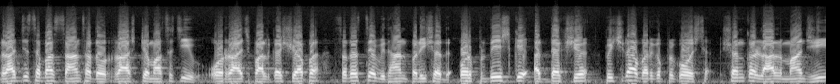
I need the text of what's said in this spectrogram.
राज्यसभा सांसद और राष्ट्रीय महासचिव और राज्यपाल कश्यप, सदस्य विधान परिषद और प्रदेश के अध्यक्ष, पिछड़ा वर्ग प्रकोष्ठ शंकर लाल मांझी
